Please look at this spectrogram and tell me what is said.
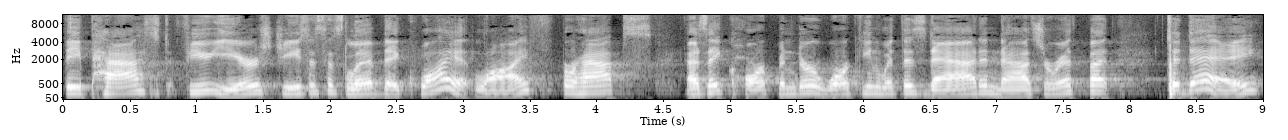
The past few years, Jesus has lived a quiet life, perhaps as a carpenter working with his dad in Nazareth. But today,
